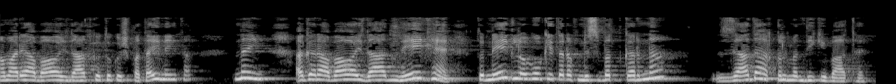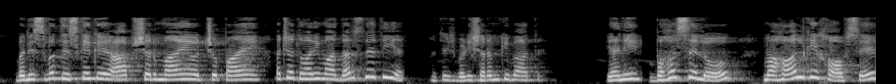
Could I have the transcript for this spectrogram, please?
ہمارے آبا و اجداد کو تو کچھ پتا ہی نہیں تھا۔ نہیں، اگر آبا و اجداد نیک ہیں، تو نیک لوگوں کی طرف نسبت کرنا زیادہ عقل مندی کی بات ہے۔ بہ نسبت اس کے کہ آپ شرمائیں اور چھپائیں۔ اچھا تمہاری ماں درس دیتی ہے۔ تو بڑی شرم کی بات ہے۔ یعنی بہت سے لوگ ماحول کے خوف سے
